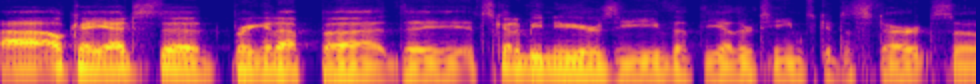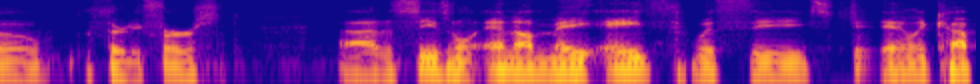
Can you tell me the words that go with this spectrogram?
Uh, okay, yeah, just to bring it up, uh, the it's going to be New Year's Eve that the other teams get to start, so the 31st. Uh, the season will end on May 8th with the Stanley Cup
